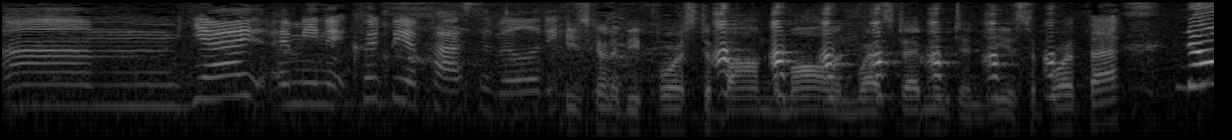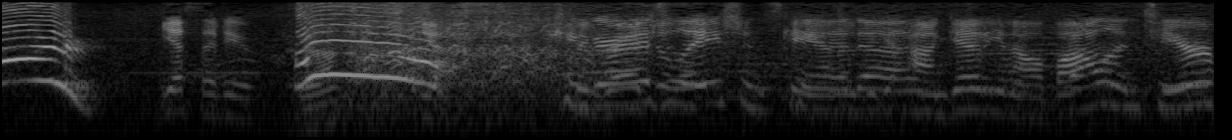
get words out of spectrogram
Um, yeah, I mean, it could be a possibility. He's going to be forced to bomb the mall in West Edmonton. Do you support that? No! Yes, I do. Oh! Yes. Congratulations, Canada, on getting a volunteer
